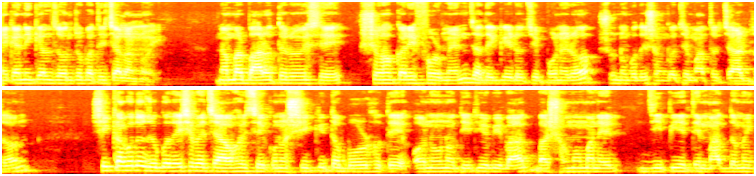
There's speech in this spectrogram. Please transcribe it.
মেকানিক্যাল যন্ত্রপাতি চালানোয়। নাম্বার বারোতে রয়েছে সহকারী ফোরম্যান যাদের গ্রেড হচ্ছে পনেরো, শূন্যপদের সংখ্যা হচ্ছে মাত্র চারজন। শিক্ষাগত যোগ্যতা হিসেবে চাওয়া হয়েছে কোনো স্বীকৃত বোর্ড হতে অনন্য দ্বিতীয় বিভাগ বা সমমানের জিপিএতে মাধ্যমিক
